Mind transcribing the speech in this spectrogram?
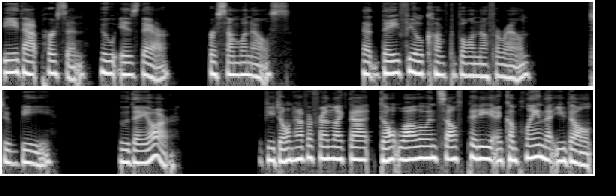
Be that person who is there for someone else that they feel comfortable enough around to be who they are. If you don't have a friend like that, don't wallow in self pity and complain that you don't.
